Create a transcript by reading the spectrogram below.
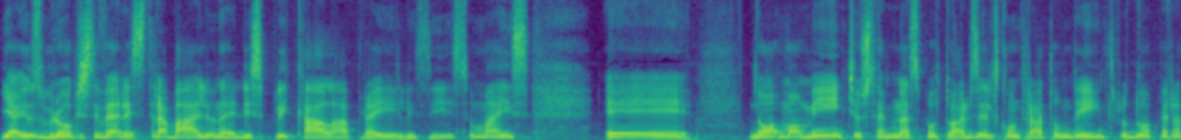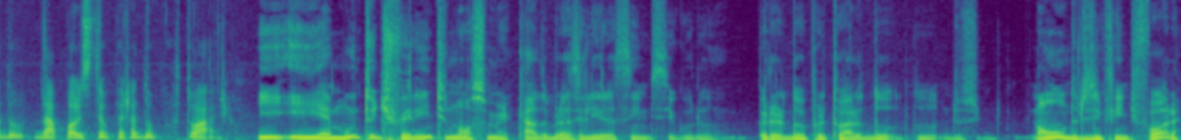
e aí os brokers tiveram esse trabalho né, de explicar lá para eles isso, mas é, normalmente, os terminais portuários, eles contratam dentro do operador, da pólice de operador portuário. E, e, é muito diferente o nosso mercado brasileiro, assim, de seguro operador portuário do, do, do Londres, enfim, de fora?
